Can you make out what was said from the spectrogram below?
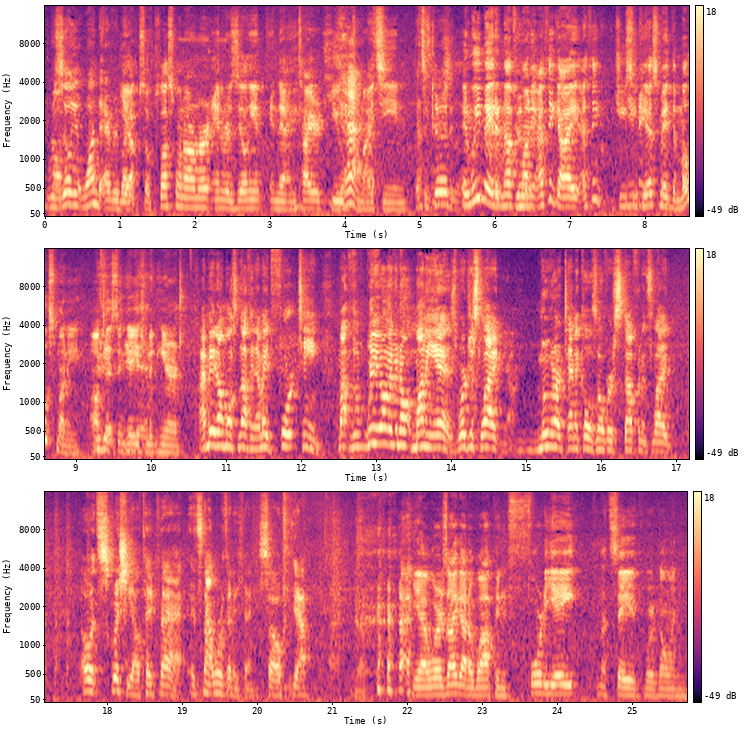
resilient one to everybody. Yep. So plus one armor and resilient in that entire cube Yeah, to my that's- team. It's a good. And we made enough Good. money. I think I I think GCPS made, the most money off did, this engagement here. I made almost nothing. I made 14. My, we don't even know what money is. We're just like moving our tentacles over stuff, and it's like, oh, it's squishy. I'll take that. It's not worth anything. So, yeah. yeah, whereas I got a whopping 48. Let's say we're going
